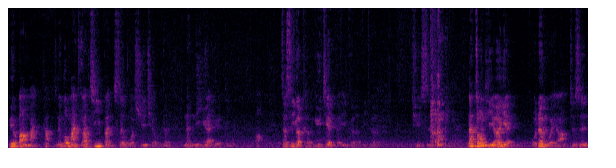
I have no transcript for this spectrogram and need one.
没有办法满，他能够满足他基本生活需求的能力越来越低，好，这是一个可预见的一个一个趋势。那总体而言，我认为啊，就是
